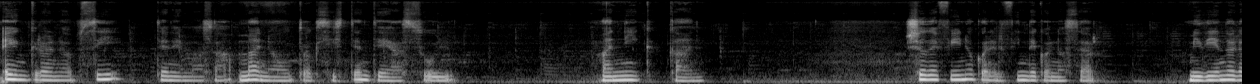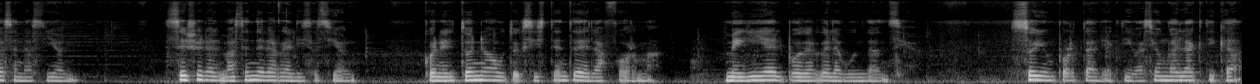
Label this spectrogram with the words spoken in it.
En Cronopsi tenemos a mano autoexistente azul, Manik Khan. Yo defino con el fin de conocer, midiendo la sanación, sello el almacén de la realización, con el tono autoexistente de la forma, me guía el poder de la abundancia. Soy un portal de activación galáctica,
